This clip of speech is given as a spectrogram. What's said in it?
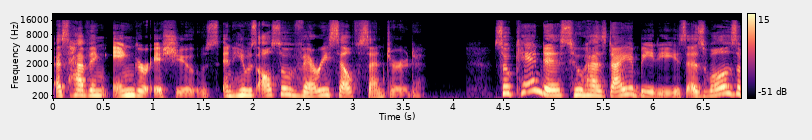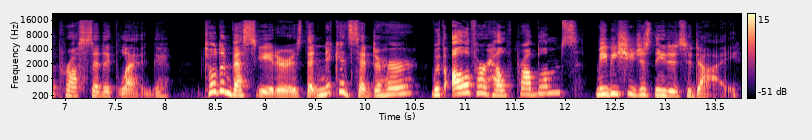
as having anger issues, and he was also very self centered. So, Candace, who has diabetes as well as a prosthetic leg, told investigators that Nick had said to her, with all of her health problems, maybe she just needed to die.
